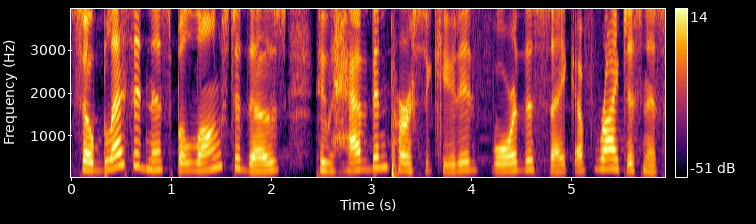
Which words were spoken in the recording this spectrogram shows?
So blessedness belongs to those who have been persecuted for the sake of righteousness,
